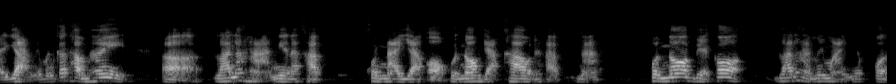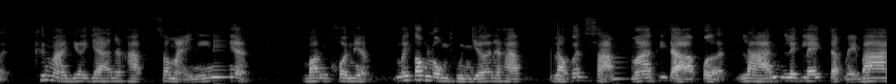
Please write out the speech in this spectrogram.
ลาย ๆ อย่างเนี่ยมันก็ทำให้เอ่อร้านอาหารเนี่ยนะครับ คนในอยากออกคนนอกอยากเข้านะครับนะคนนอกเนี่ยก็ร้านอาหารใหม่ ๆ เนี่ยเปิดขึ้นมาเยอะแยะนะครับ สมัยนี้เนี่ยบางคนเนี่ยไม่ต้องลงทุนเยอะนะครับ เราก็สามารถที่จะเปิดร้านเล็ก ๆ จากในบ้าน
